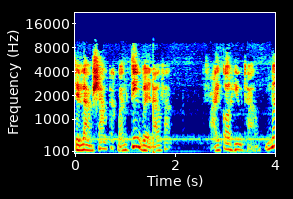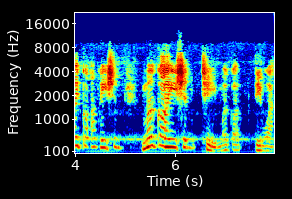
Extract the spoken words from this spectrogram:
Thì làm sao các bạn tiến về đạo pháp? Phải có hiếu thảo, mới có óc hy sinh. Mới có hy sinh thì mới có tiêu hóa.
